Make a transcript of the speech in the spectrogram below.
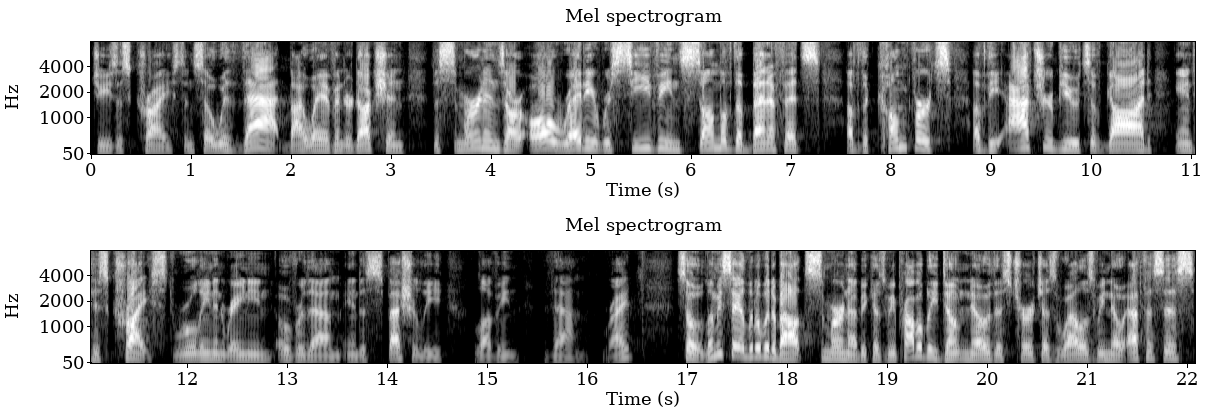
Jesus Christ. And so, with that, by way of introduction, the Smyrnans are already receiving some of the benefits of the comforts of the attributes of God and His Christ, ruling and reigning over them, and especially loving them, right? So let me say a little bit about Smyrna because we probably don't know this church as well as we know Ephesus.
